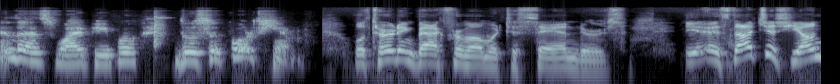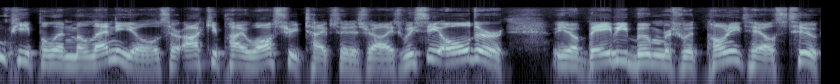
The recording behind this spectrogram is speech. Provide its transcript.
and that's why people do support him. Well, turning back for a moment to Sanders, it's not just young people and millennials or Occupy Wall Street types at his rallies. We see older, you know, baby boomers with ponytails too.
